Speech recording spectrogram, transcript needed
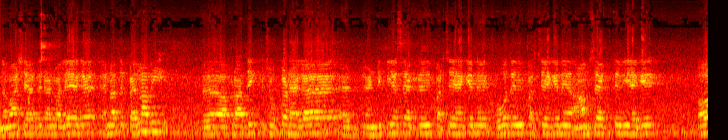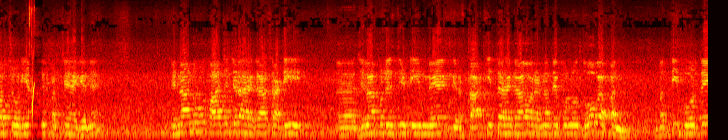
ਨਵਾਂ ਸ਼ਹਿਰ ਦੇ ਰਹਿਣ ਵਾਲੇ ਹੈਗੇ। ਇਹਨਾਂ ਤੇ ਪਹਿਲਾਂ ਵੀ ਅਪਰਾਧਿਕ ਪਿਛੋਕੜ ਹੈਗਾ ਹੈ ਐਨਡੀਪੀਐਸ ਐਕਟ ਦੇ ਵੀ ਪਰਚੇ ਹੈਗੇ ਨੇ, ਖੋਹ ਦੇ ਵੀ ਪਰਚੇ ਹੈਗੇ ਨੇ, ਆਰਮਸ ਐਕਟ ਤੇ ਵੀ ਹੈਗੇ, ਔਰ ਚੋਰੀਆਂ ਦੇ ਪਰਚੇ ਹੈਗੇ ਨੇ। ਇਹਨਾਂ ਨੂੰ ਅੱਜ ਜਿਹੜਾ ਹੈਗਾ ਸਾਡੀ ਜ਼ਿਲ੍ਹਾ ਪੁਲਿਸ ਦੀ ਟੀਮ ਨੇ ਗ੍ਰਿਫਤਾਰ ਕੀਤਾ ਹੈਗਾ, ਔਰ ਇਹਨਾਂ ਦੇ ਕੋਲੋਂ ਦੋ ਵੈਪਨ 32 ਬੋਰ ਦੇ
